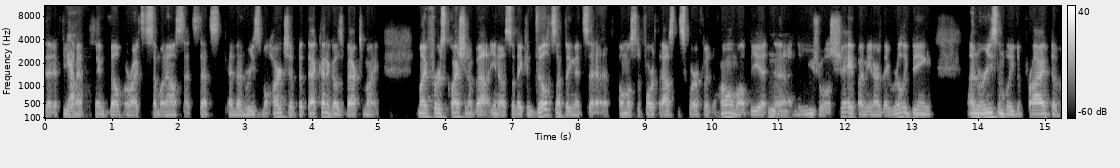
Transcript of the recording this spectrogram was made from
that if you yeah. don't have the same development rights as someone else, that's that's an unreasonable hardship. But that kind of goes back to my my first question about you know so they can build something that's uh, almost a 4000 square foot home albeit mm-hmm. uh, an unusual shape i mean are they really being unreasonably deprived of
